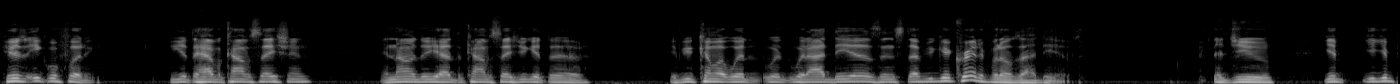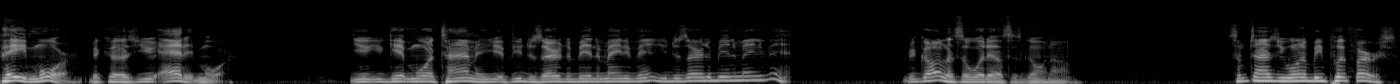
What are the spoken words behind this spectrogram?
Here's equal footing. You get to have a conversation, and not only do you have the conversation, you get to, if you come up with, with, with ideas and stuff, you get credit for those ideas. That you get you get paid more because you added more. You you get more time, and you, if you deserve to be in the main event, you deserve to be in the main event regardless of what else is going on. Sometimes you want to be put first.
